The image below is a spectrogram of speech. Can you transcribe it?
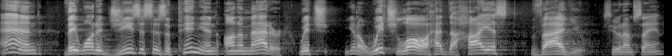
And they wanted Jesus' opinion on a matter, which, you know, which law had the highest value. See what I'm saying?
